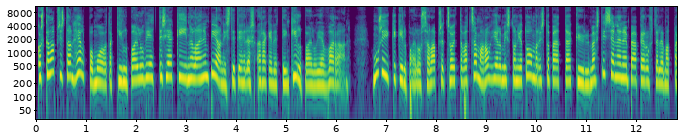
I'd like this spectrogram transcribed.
Koska lapsista on helppo muovata kilpailuviettisiä, kiinalainen pianistitehdas rakennettiin kilpailujen varaan. Musiikkikilpailussa lapset soittavat saman ohjelmiston ja tuomaristo päättää kylmästi sen enempää perustelematta,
